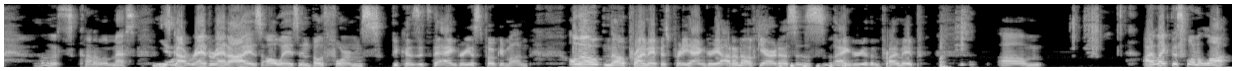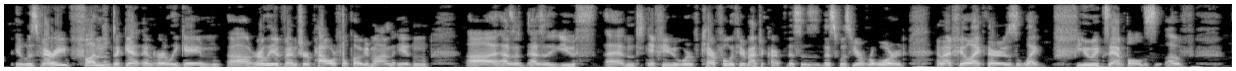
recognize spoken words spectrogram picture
oh, it's kind of a mess. It's Yeah. got red, red eyes always in both forms because it's the angriest Pokemon. Although, no, Primeape is pretty angry. I don't know if Gyarados is angrier than Primeape. Um, I like this one a lot. It was very fun to get an early game, uh, early adventure, powerful Pokemon in uh, as a as a youth, and if you were careful with your Magikarp, this is this was your reward. And I feel like there's like few examples of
